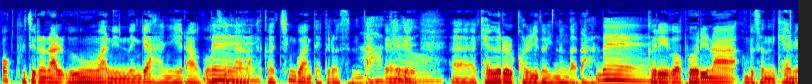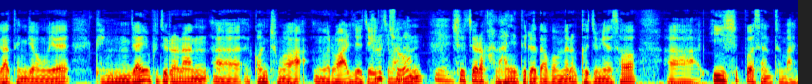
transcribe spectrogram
꼭 부지런할 의무만 있는 게 아니라고 네. 제가 그 친구한테 들었습니다. 아, 그, 에, 게으를 권리도 있는 거다. 네. 그리고 벌이나 무슨 개미 같은 경우에 굉장히 부지런한 어, 건충으로 알려져 그렇죠. 있지만은 예. 실제로 가만히 들여다보면 그 중에서 어, 20%만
